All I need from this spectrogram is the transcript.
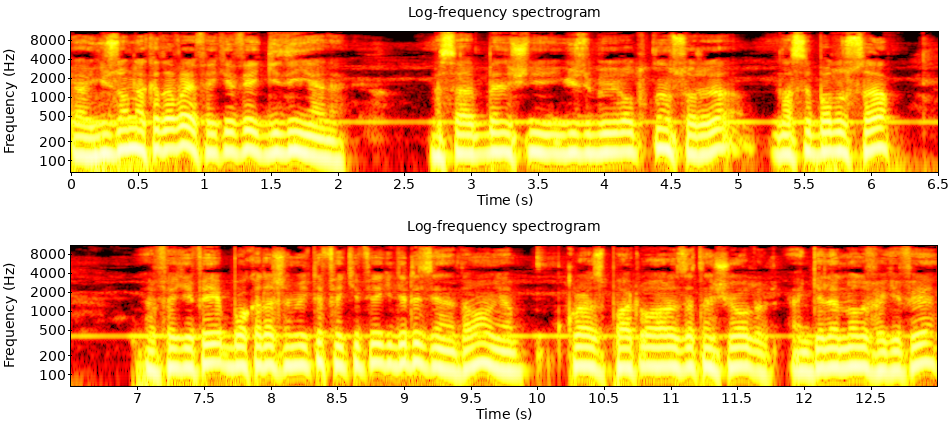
yani 110'a kadar var ya FGF'ye gidin yani. Mesela ben şimdi 100 büyü olduktan sonra nasip olursa yani bu arkadaşla birlikte FGF'ye gideriz yani tamam mı? Yani kurarız parti o ara zaten şey olur. Yani gelen olur FGF'ye.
